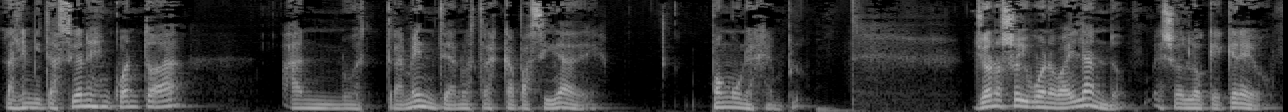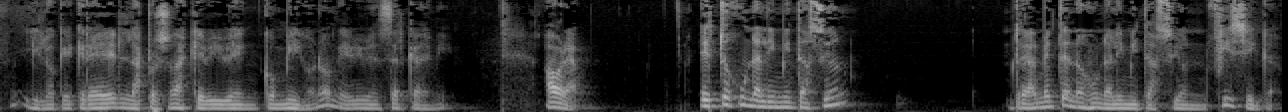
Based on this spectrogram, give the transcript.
Las limitaciones en cuanto a a nuestra mente, a nuestras capacidades. Pongo un ejemplo. Yo no soy bueno bailando, eso es lo que creo y lo que creen las personas que viven conmigo, ¿no? que viven cerca de mí. Ahora, ¿esto es una limitación? Realmente no es una limitación física,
